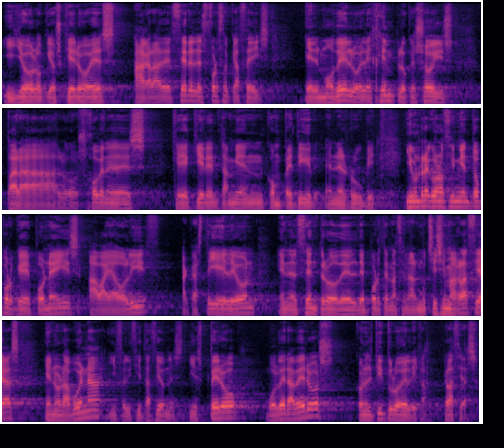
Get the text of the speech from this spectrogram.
y yo lo que os quiero es agradecer el esfuerzo que hacéis, el modelo, el ejemplo que sois para los jóvenes que quieren también competir en el rugby. Y un reconocimiento porque ponéis a Valladolid, a Castilla y León, en el centro del deporte nacional. Muchísimas gracias, enhorabuena y felicitaciones. Y espero volver a veros con el título de Liga. Gracias.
